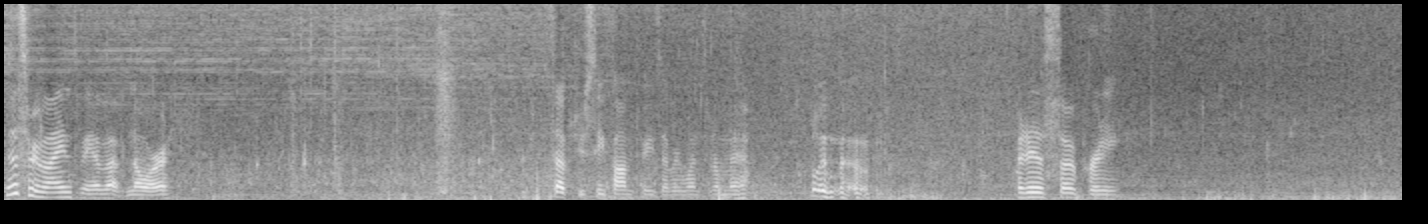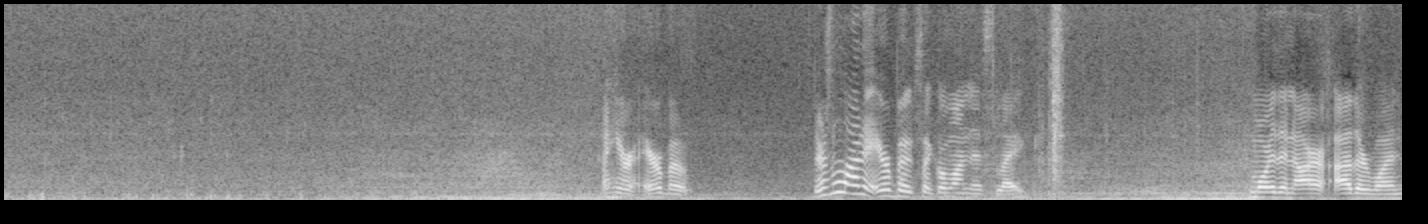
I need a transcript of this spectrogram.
This reminds me of up north. Except you see palm trees every once in a blue moon. It is so pretty. Hear an airboat. There's a lot of airboats that go on this lake. More than our other one.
